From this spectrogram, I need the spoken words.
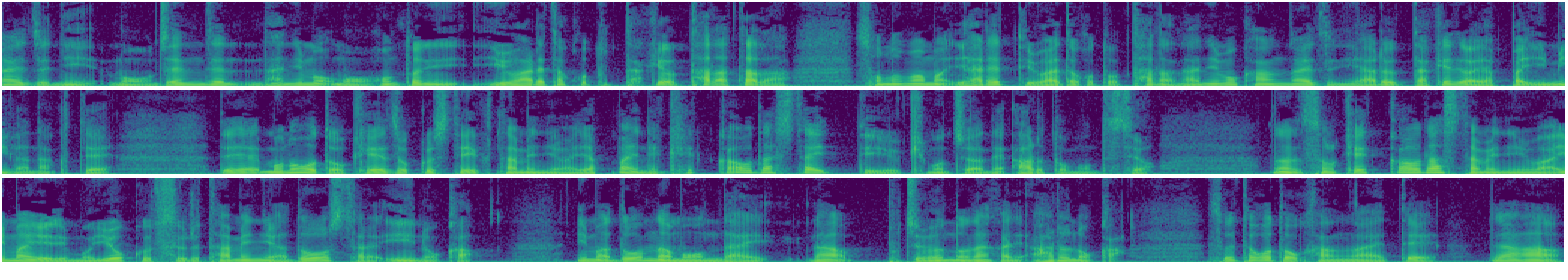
えずに、もう全然何も、もう本当に言われたことだけをただただそのままやれって言われたことをただ何も考えずにやるだけではやっぱり意味がなくて、で物事を継続していくためにはやっぱりね結果を出したいっていう気持ちはねあると思うんですよ。なのでその結果を出すためには今よりも良くするためにはどうしたらいいのか今どんな問題が自分の中にあるのかそういったことを考えてじゃあ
